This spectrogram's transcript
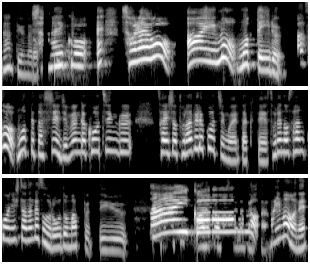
なんていうんだろう。最高。え、それを愛も持っている。あ、そう、持ってたし、自分がコーチング、最初トラベルコーチングをやりたくて、それの参考にしたのがそのロードマップっていう、最高。まあ、今はね、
